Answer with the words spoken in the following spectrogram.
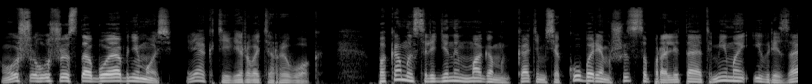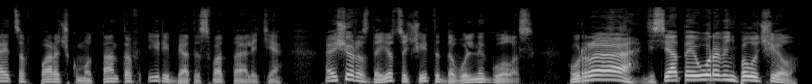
«Уж лучше с тобой обнимусь» и активировать рывок. Пока мы с ледяным магом катимся кубарем, Шисса пролетает мимо и врезается в парочку мутантов и ребят из Фаталити. А еще раздается чей-то довольный голос. «Ура! Десятый уровень получил!»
